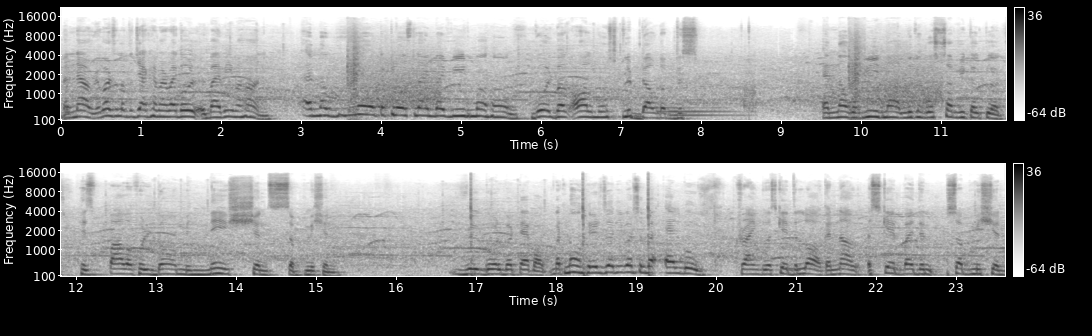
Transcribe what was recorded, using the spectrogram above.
And now reversal of the jackhammer by Gold by Veer Mahan. And now what a clothesline by Veer Mahan. Goldberg almost flipped out of this. And now Veer Mahan looking for cervical clutch. His powerful domination submission. Will Goldberg tap out? But now here's a reversal by elbows. Trying to escape the lock and now escaped by the submission.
